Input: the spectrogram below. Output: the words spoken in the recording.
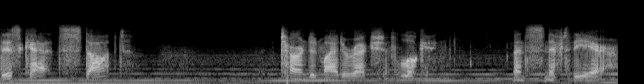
This cat stopped, turned in my direction, looking, then sniffed the air.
